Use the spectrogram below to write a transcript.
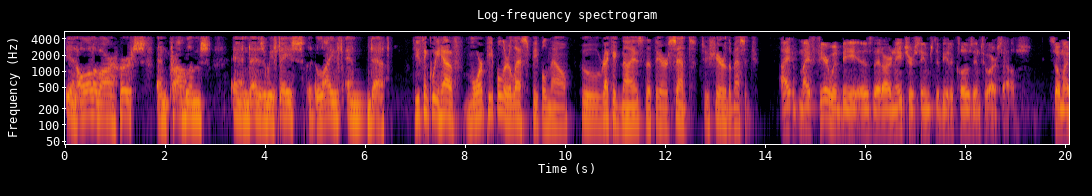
in all of our hurts and problems and as we face life and death. Do you think we have more people or less people now who recognize that they are sent to share the message? I, my fear would be is that our nature seems to be to close into ourselves. So my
